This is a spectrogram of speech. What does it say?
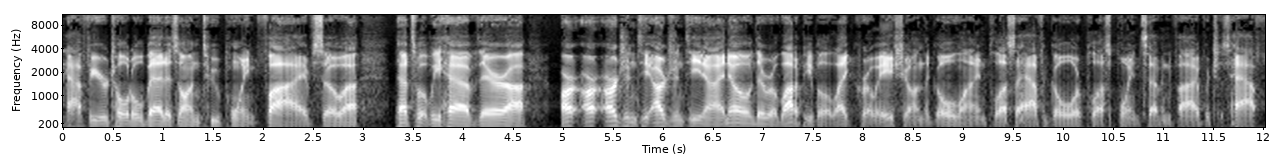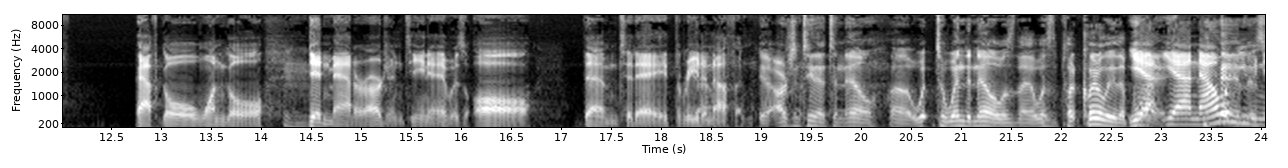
half of your total bet is on 2.5 so uh, that's what we have there uh, our, our Argentina, Argentina, I know there were a lot of people that like Croatia on the goal line, plus a half a goal or plus 0.75, which is half half goal, one goal. Didn't matter. Argentina, it was all them today, three to nothing. Yeah, Argentina to nil. Uh, w- to win to nil was the was the, clearly the play. Yeah, yeah. Now when you and,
